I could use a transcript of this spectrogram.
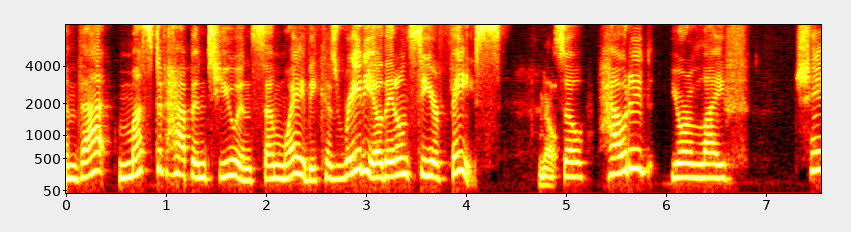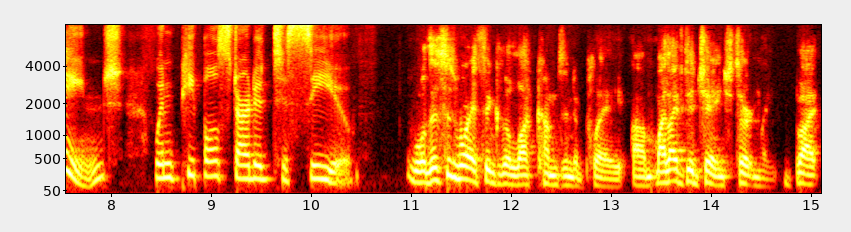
And that must have happened to you in some way because radio, they don't see your face. No. So, how did your life change when people started to see you? Well, this is where I think the luck comes into play. Um, my life did change, certainly. But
